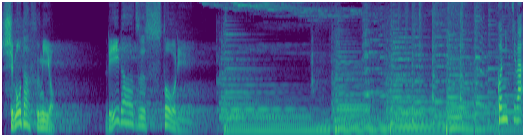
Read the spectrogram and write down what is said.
下田文雄。リーダーズストーリーこんにちは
